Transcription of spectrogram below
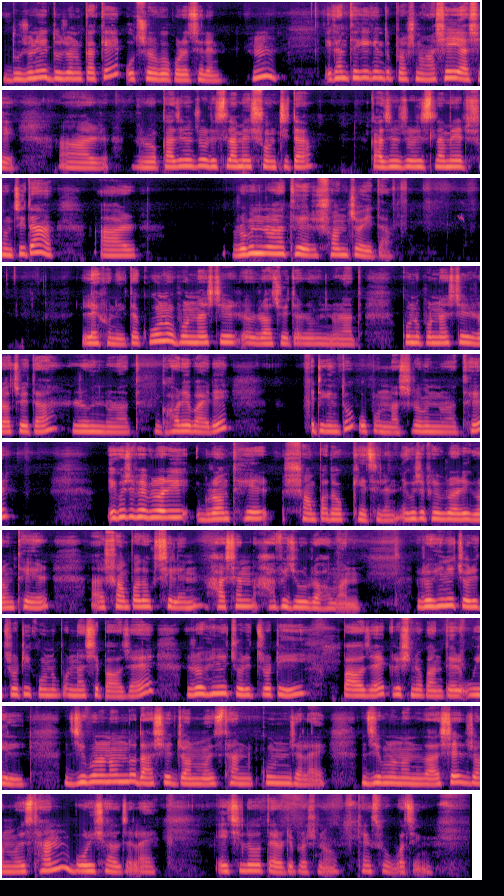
দুজনেই দুজন কাকে উৎসর্গ করেছিলেন। হুম? এখান থেকে কিন্তু প্রশ্ন আসেই আসে। আর কাজী নজরুল ইসলামের সঞ্চিতা, কাজী নজরুল ইসলামের সঞ্চিতা আর রবীন্দ্রনাথের সঞ্চয়িতা। লেখনী। তা কোন উপন্যাসটির রচয়িতা রবীন্দ্রনাথ? কোন উপন্যাসটির রচয়িতা রবীন্দ্রনাথ? ঘরে বাইরে। এটি কিন্তু উপন্যাস রবীন্দ্রনাথের। একুশে ফেব্রুয়ারি গ্রন্থের সম্পাদক কে ছিলেন? একুশে ফেব্রুয়ারি গ্রন্থের সম্পাদক ছিলেন হাসান হাফিজুর রহমান। রোহিণী চরিত্রটি কোন উপন্যাসে পাওয়া যায়? রোহিণী চরিত্রটি পাওয়া যায় কৃষ্ণকান্তের উইল। জীবনানন্দ দাশের জন্মস্থান কোন জেলায়? জীবনানন্দ দাশের জন্মস্থান বরিশাল জেলায়। এই ছিল তেরোটি প্রশ্ন। Thanks for watching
